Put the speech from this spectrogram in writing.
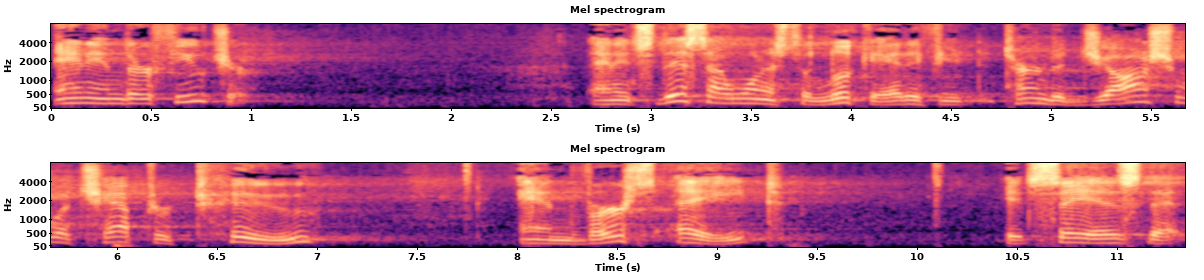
and in their future. And it's this I want us to look at. If you turn to Joshua chapter 2 and verse 8, it says that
